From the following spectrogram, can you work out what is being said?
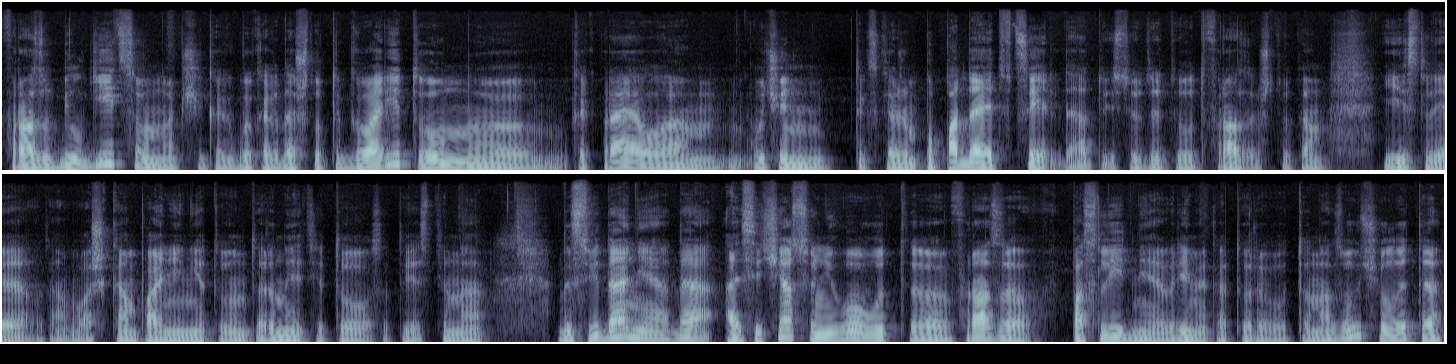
фразу Билл Гейтса. Он вообще как бы, когда что-то говорит, он, э, как правило, очень, так скажем, попадает в цель, да, то есть вот эта вот фраза, что там, если там вашей компании нету в интернете, то, соответственно, до свидания, да, а сейчас у него вот э, фраза последнее время, которое вот он озвучил, это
